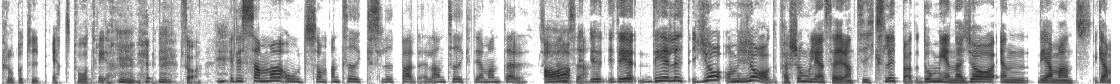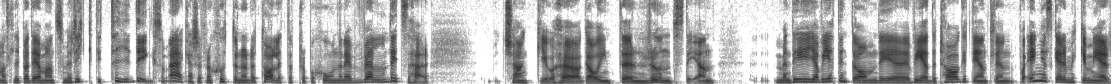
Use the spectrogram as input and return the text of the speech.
prototyp 1, 2, 3. Mm. Mm. Så. Är det samma ord som antikslipad eller antikdiamanter? Ja, det, det, är lite, ja, om jag personligen säger antikslipad, då menar jag en diamant, gammalslipad diamant som är riktigt tidig, som är kanske från 1700-talet, att proportionerna är väldigt så här chunky och höga och inte en rund sten. Men det, jag vet inte om det är vedertaget egentligen. På engelska är det mycket mer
